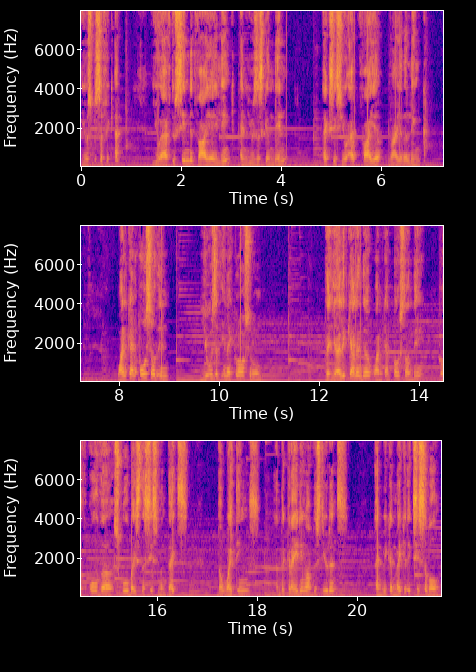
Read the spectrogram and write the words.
your specific app. You have to send it via a link, and users can then access your app via via the link. One can also then use it in a classroom. The yearly calendar one can post on there with all the school based assessment dates, the weightings, and the grading of the students, and we can make it accessible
